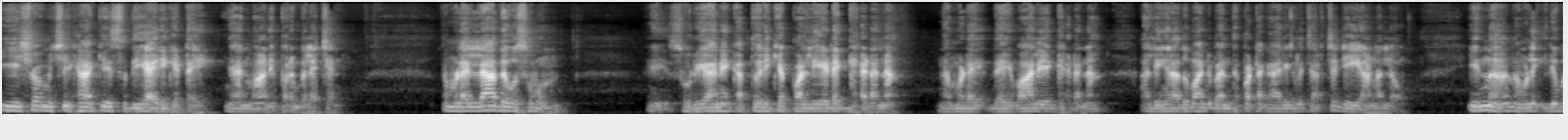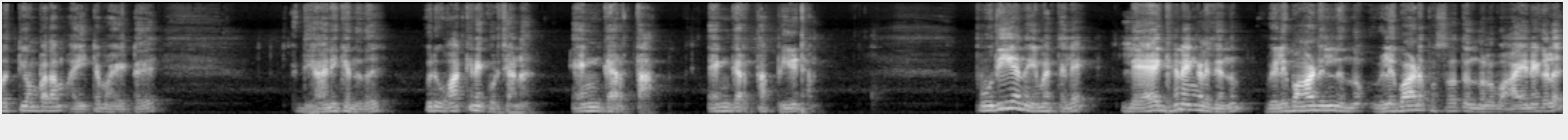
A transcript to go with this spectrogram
ഈശോ മിശിഹാക്കി സ്തുതിയായിരിക്കട്ടെ. ഞാൻ മാണിപ്പറമ്പിലച്ചൻ. നമ്മളെല്ലാ ദിവസവും ഈ സുറിയാനി കത്തോലിക്ക പള്ളിയുടെ ഘടന നമ്മുടെ ദൈവാലയ ഘടന അല്ലെങ്കിൽ അതുമായി ബന്ധപ്പെട്ട കാര്യങ്ങൾ ചർച്ച ചെയ്യുകയാണല്ലോ. ഇന്ന് നമ്മൾ ഇരുപത്തിയൊമ്പതാം ഐറ്റമായിട്ട് ധ്യാനിക്കുന്നത് ഒരു വാക്കിനെക്കുറിച്ചാണ്. എങ്കർത്ത എങ്കർത്ത പീഠം. പുതിയ നിയമത്തിലെ ലേഖനങ്ങളിൽ നിന്നും വെളിപാടിൽ നിന്നും വെളിപാട് പുസ്തകത്തിൽ നിന്നുള്ള വായനകൾ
